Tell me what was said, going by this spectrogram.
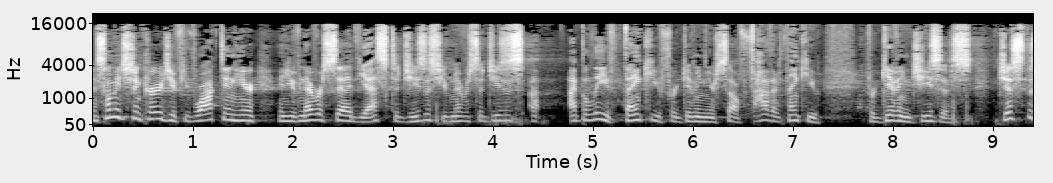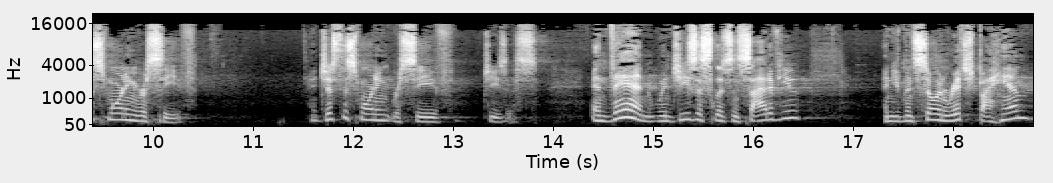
And so let me just encourage you if you've walked in here and you've never said yes to Jesus, you've never said, Jesus, I believe, thank you for giving yourself. Father, thank you for giving Jesus. Just this morning, receive. Just this morning, receive Jesus. And then when Jesus lives inside of you and you've been so enriched by him,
